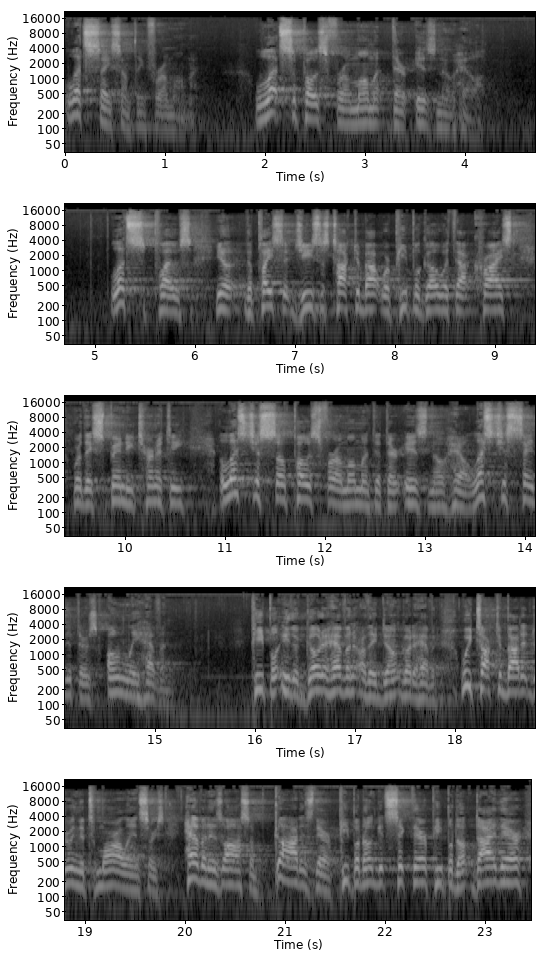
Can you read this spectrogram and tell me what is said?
Let's say something for a moment. Let's suppose for a moment there is no hell. Let's suppose, you know, the place that Jesus talked about where people go without Christ, where they spend eternity. Let's just suppose for a moment that there is no hell. Let's just say that there's only heaven. People either go to heaven or they don't go to heaven. We talked about it during the Tomorrowland series. Heaven is awesome. God is there. People don't get sick there. People don't die there.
